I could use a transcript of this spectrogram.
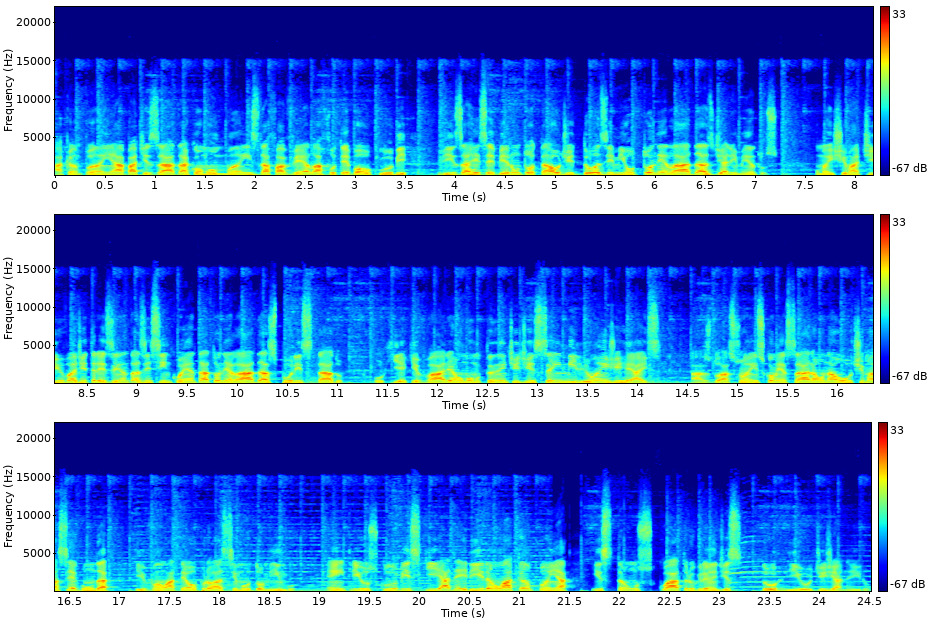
A campanha, batizada como Mães da Favela Futebol Clube, visa receber um total de 12 mil toneladas de alimentos, uma estimativa de 350 toneladas por estado, o que equivale a um montante de 100 milhões de reais. As doações começaram na última segunda e vão até o próximo domingo. Entre os clubes que aderiram à campanha estão os quatro grandes do Rio de Janeiro.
